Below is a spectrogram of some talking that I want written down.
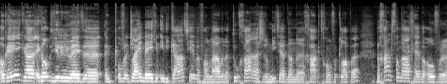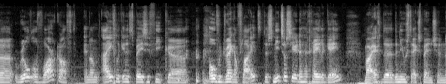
Oké, ik, uh, ik hoop dat jullie nu weten een, of een klein beetje een indicatie hebben van waar we naartoe gaan. En als je het nog niet hebt, dan uh, ga ik het gewoon verklappen. We gaan het vandaag hebben over uh, World of Warcraft. En dan eigenlijk in het specifiek over Dragonflight. Dus niet zozeer de gehele game, maar echt de, de nieuwste expansion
